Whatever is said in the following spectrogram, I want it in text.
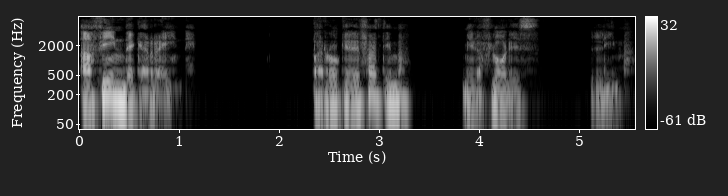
a fin de que reine. Parroquia de Fátima, Miraflores, Lima.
